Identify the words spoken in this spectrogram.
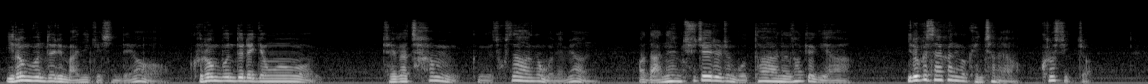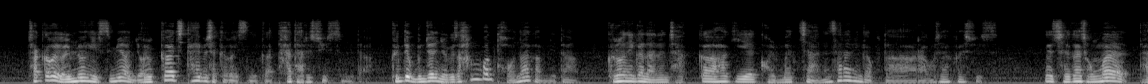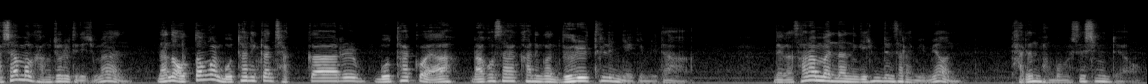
이런 분들이 많이 계신데요. 그런 분들의 경우 제가 참 그 속상한 건 뭐냐면 아, 나는 취재를 좀 못하는 성격이야. 이렇게 생각하는 건 괜찮아요. 그럴 수 있죠. 작가가 10명이 있으면 10가지 타입의 작가가 있으니까 다 다를 수 있습니다. 근데 문제는 여기서 한 번 더 나갑니다. 그러니까 나는 작가 하기에 걸맞지 않은 사람인가 보다 라고 생각할 수 있어요. 제가 정말 다시 한번 강조를 드리지만 나는 어떤 걸 못하니까 작가를 못할 거야 라고 생각하는 건 늘 틀린 얘기입니다. 내가 사람 만나는 게 힘든 사람이면 다른 방법을 쓰시면 돼요.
